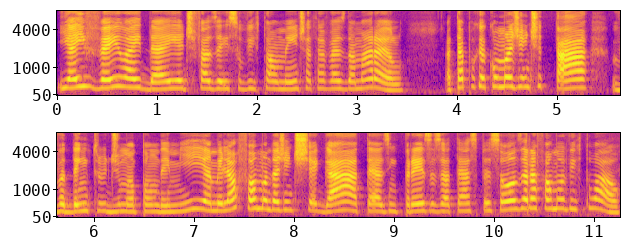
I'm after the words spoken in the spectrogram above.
E aí veio a ideia de fazer isso virtualmente através do Amarelo. Até porque, como a gente estava dentro de uma pandemia, a melhor forma da gente chegar até as empresas, até as pessoas, era a forma virtual.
